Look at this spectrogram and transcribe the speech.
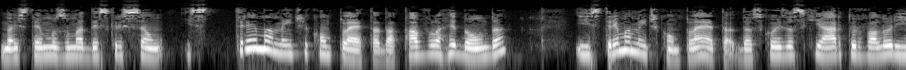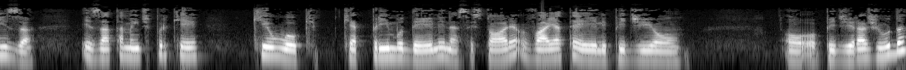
nós temos uma descrição extremamente completa da tábua redonda e extremamente completa das coisas que Arthur valoriza, exatamente porque Kilwook, que é primo dele nessa história, vai até ele pedir, um, ou pedir ajuda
